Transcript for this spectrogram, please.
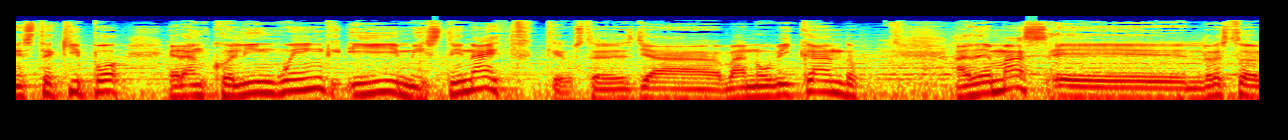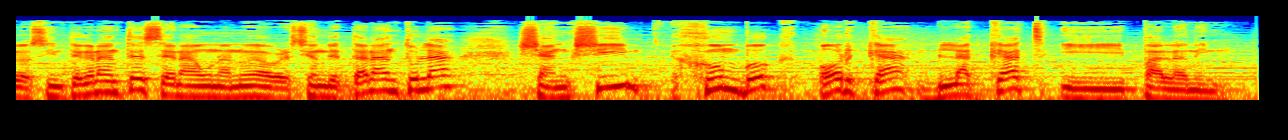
este equipo eran Colin Wing y Misty Knight, que ustedes ya van ubicando. Además, eh, el resto de los integrantes era una nueva versión de Tarántula, Shang-Chi, Humbug, Orca, Black Cat y Paladin.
